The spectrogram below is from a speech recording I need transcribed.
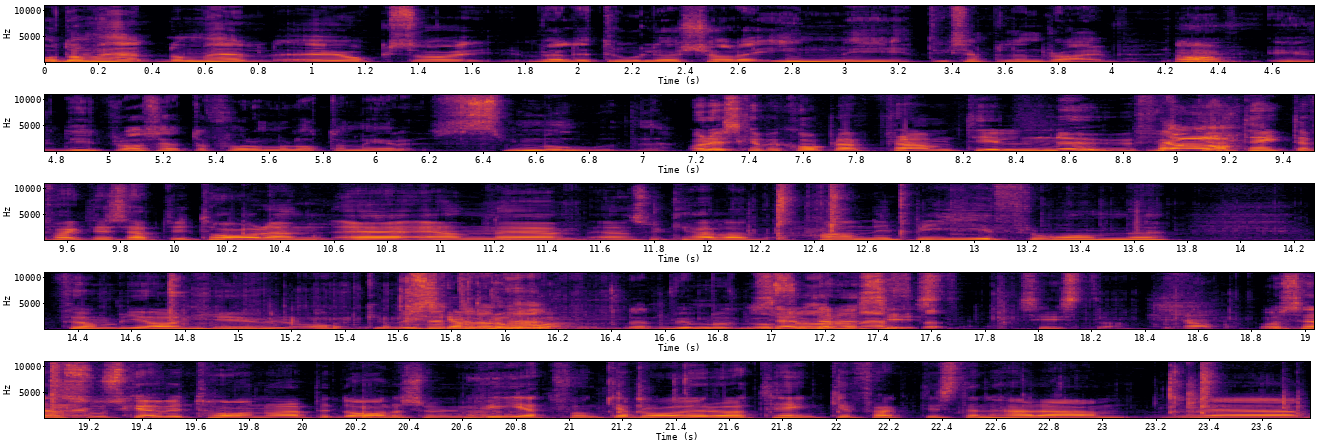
och de här, de här är ju också väldigt roliga att köra in i till exempel en drive. Ja. Det är- ett bra sätt att få dem att låta mer smooth. Och det ska vi koppla fram till nu. För Ja! jag tänkte faktiskt att vi tar en, eh, en, eh, en så kallad Honeybee från, eh, från Björn Jul och vi ska Sätter prova... Vi må- Vi måste sätter ha den sist. efter. Ja. Och sen så ska vi ta några pedaler som vi vet funkar bra. Jag tänker faktiskt den här äh,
